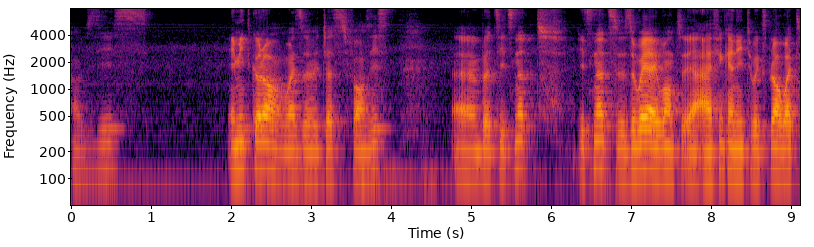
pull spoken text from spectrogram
of this. Emit color was uh, just for this, uh, but it's not it's not the way I want. Uh, I think I need to explore what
